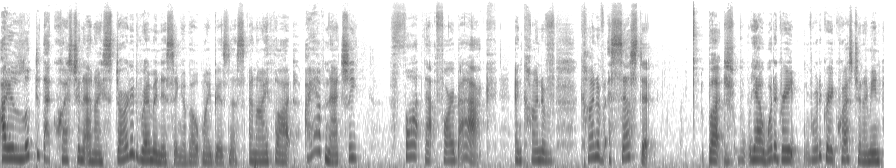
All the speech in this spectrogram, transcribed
I looked at that question and I started reminiscing about my business. And I thought, I haven't actually thought that far back and kind of kind of assessed it. But yeah, what a great what a great question. I mean,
